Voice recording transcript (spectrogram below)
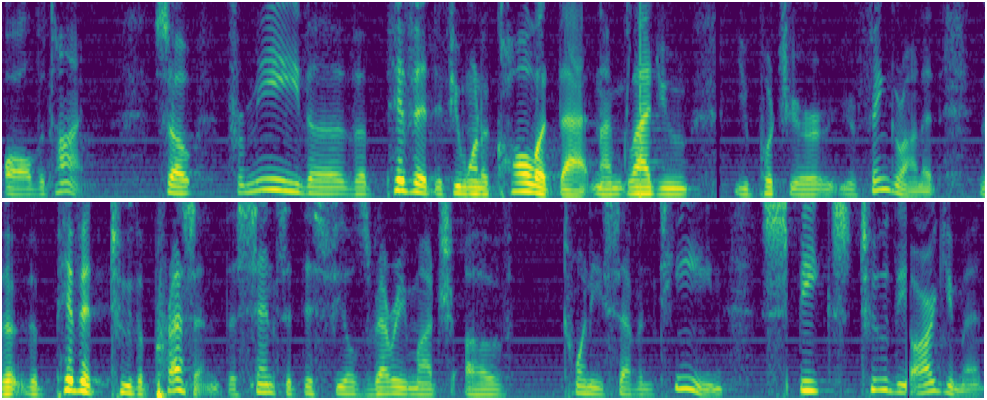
all the time. So for me, the, the pivot, if you want to call it that, and I'm glad you, you put your, your finger on it, the, the pivot to the present, the sense that this feels very much of 2017, speaks to the argument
